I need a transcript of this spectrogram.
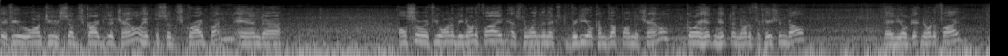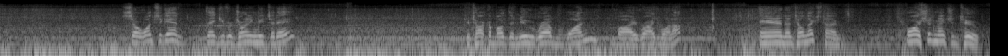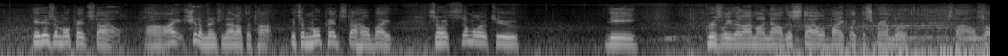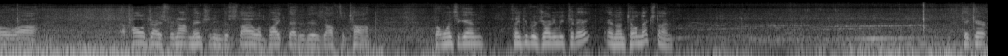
If you want to subscribe to the channel hit the subscribe button and uh, also, if you want to be notified as to when the next video comes up on the channel, go ahead and hit the notification bell and you'll get notified. So once again, thank you for joining me today to talk about the new Revv 1 by Ride One Up. And until next time. Oh, I should mention too, it is a moped style. Uh, I should have mentioned that off the top. It's a moped style bike. So it's similar to the Grizzly that I'm on now, this style of bike, like the Scrambler style. So uh, apologize for not mentioning the style of bike that it is off the top. But once again, thank you for joining me today, and until next time, take care.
